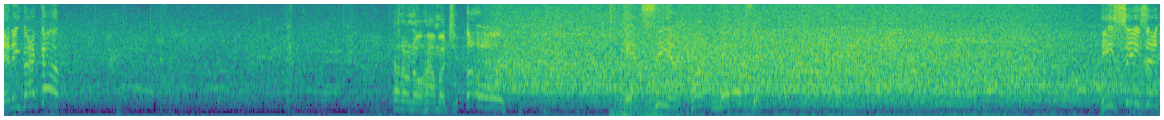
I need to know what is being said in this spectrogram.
Heading back up. I don't know how much. Uh oh! And CM Punk nails it. He sees it.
